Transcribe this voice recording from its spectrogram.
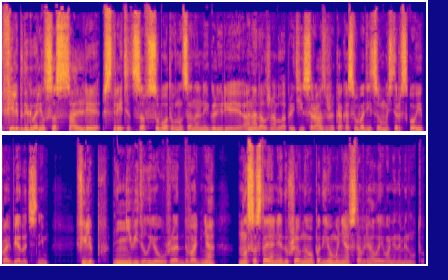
Филипп договорился с Салли встретиться в субботу в Национальной галерее. Она должна была прийти сразу же, как освободиться в мастерской и пообедать с ним. Филипп не видел ее уже два дня, но состояние душевного подъема не оставляло его ни на минуту.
